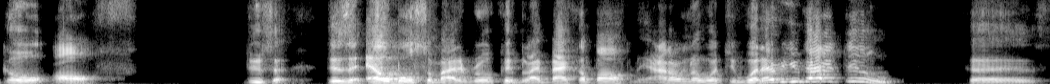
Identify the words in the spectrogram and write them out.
Go off. Do so. This is an elbow somebody real quick, like back up off me. I don't know what you whatever you gotta do. Cause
